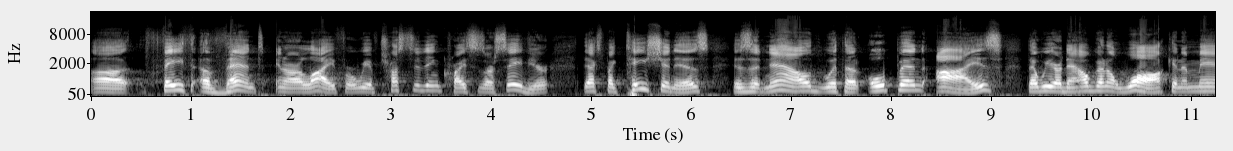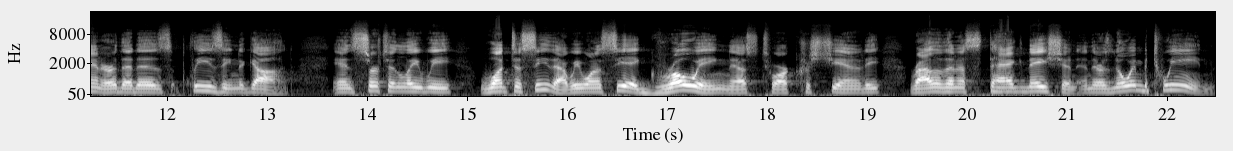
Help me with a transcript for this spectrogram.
uh, faith event in our life where we have trusted in Christ as our Savior, the expectation is, is that now, with an open eyes, that we are now going to walk in a manner that is pleasing to God. And certainly we want to see that. We want to see a growingness to our Christianity rather than a stagnation. And there's no in between.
